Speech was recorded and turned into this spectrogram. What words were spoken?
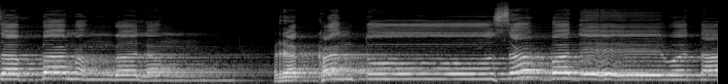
सब मंगलम् रक्षन्तु सब देवता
